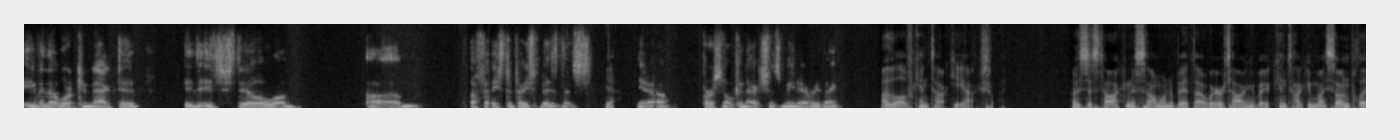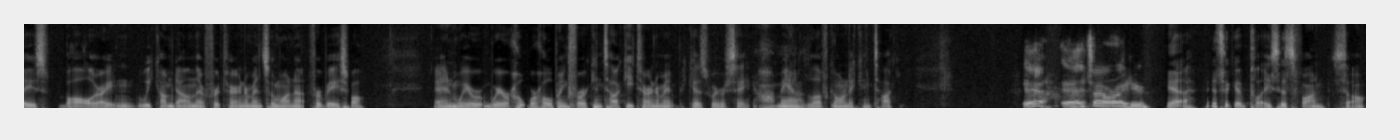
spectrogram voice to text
Even though we're connected, it, it's still a um, a face to face business. Yeah. you know, personal connections mean everything. I love Kentucky actually. I was just talking to someone about that. We were talking about Kentucky. My son plays ball, right? And we come down there for tournaments and whatnot for baseball. And we were we're we're hoping for a Kentucky tournament because we were saying, "Oh man, I love going to Kentucky." Yeah, yeah, it's all right here. Yeah, it's a good place. It's fun. So,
